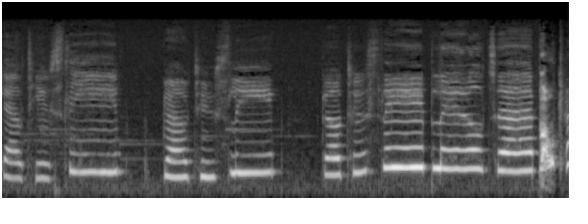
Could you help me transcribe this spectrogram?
Go to sleep, go to sleep, go to sleep, little Tep. Okay!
